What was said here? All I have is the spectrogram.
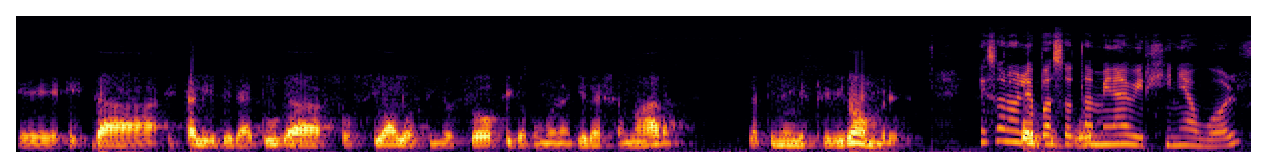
esta, esta literatura social o filosófica, como la quieras llamar, la tienen que escribir hombres. ¿Eso no le pasó también a Virginia Woolf?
